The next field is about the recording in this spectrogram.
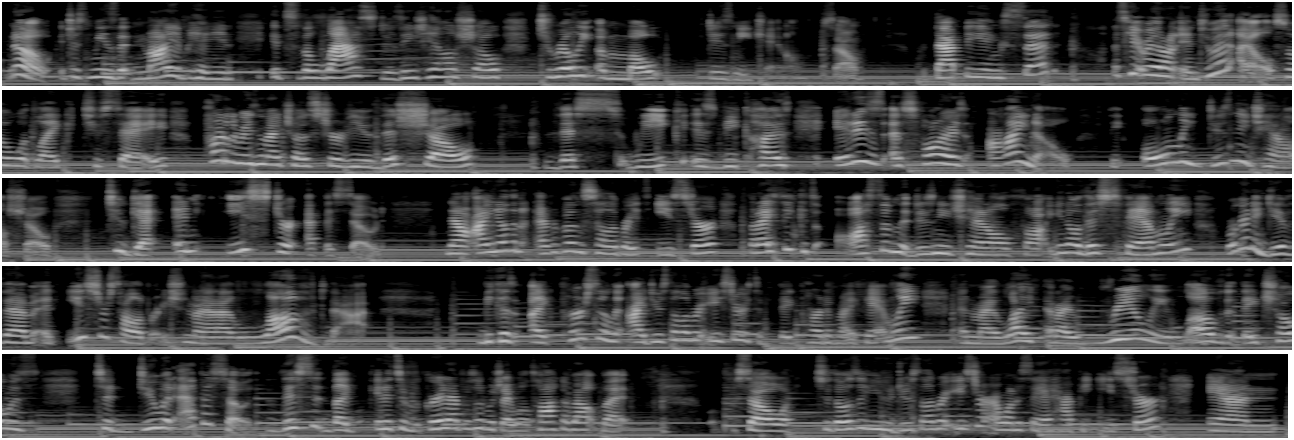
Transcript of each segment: No. It just means that, in my opinion, it's the last Disney Channel show to really emote Disney Channel. So, with that being said, let's get right on into it. I also would like to say part of the reason I chose to review this show this week is because it is, as far as I know, the only Disney Channel show to get an Easter episode. Now, I know that everyone celebrates Easter, but I think it's awesome that Disney Channel thought, you know, this family, we're going to give them an Easter celebration, and I loved that. Because, like, personally, I do celebrate Easter. It's a big part of my family and my life, and I really love that they chose to do an episode. This is, like, and it's a great episode, which I will talk about, but so, to those of you who do celebrate Easter, I want to say a happy Easter. And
